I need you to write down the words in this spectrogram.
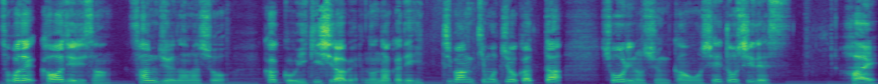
そこで川尻さん37勝かっこウィキ調べの中で一番気持ちよかった勝利の瞬間を教えてほしいです。はい。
